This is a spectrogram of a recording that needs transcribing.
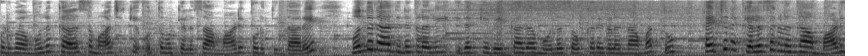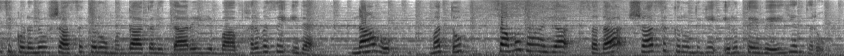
ಕೊಡುವ ಮೂಲಕ ಸಮಾಜಕ್ಕೆ ಉತ್ತಮ ಕೆಲಸ ಮಾಡಿಕೊಡುತ್ತಿದ್ದಾರೆ. ಮುಂದಿನ ದಿನಗಳಲ್ಲಿ ಇದಕ್ಕೆ ಬೇಕಾದ ಮೂಲಸೌಕರ್ಯಗಳನ್ನು ಮತ್ತು ಹೆಚ್ಚಿನ ಕೆಲಸಗಳನ್ನು ಮಾಡಿಸಿಕೊಡಲು ಶಾಸಕರು ಮುಂದಾಗಲಿದ್ದಾರೆ ಎಂಬ ಭರವಸೆ ಇದೆ. ನಾವು ಮತ್ತು ಸಮುದಾಯ ಸದಾ ಶಾಸಕರೊಂದಿಗೆ ಇರುತ್ತೇವೆ ಎಂದರು.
